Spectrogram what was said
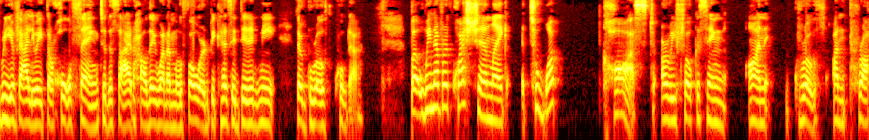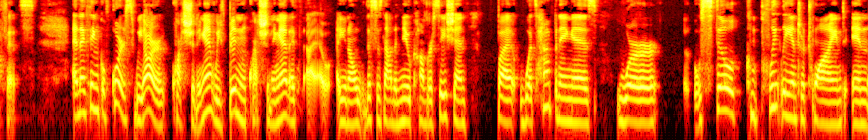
reevaluate their whole thing to decide how they want to move forward because it didn't meet their growth quota. But we never question like to what cost are we focusing on growth, on profits? And I think, of course, we are questioning it. We've been questioning it. I, I, you know, this is not a new conversation, but what's happening is we're still completely intertwined in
